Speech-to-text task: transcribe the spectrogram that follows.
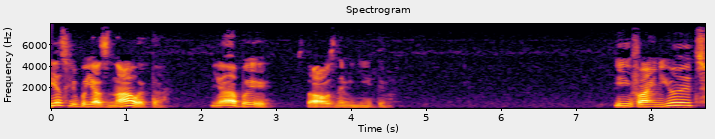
Если бы я знал это, я бы стал знаменитым. If I knew it,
